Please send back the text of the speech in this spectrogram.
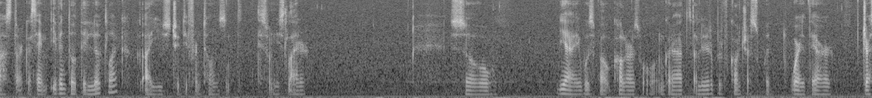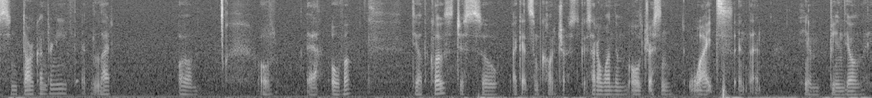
as dark as him, even though they look like I use two different tones and this one is lighter. So yeah, it was about color as well. I'm gonna add a little bit of contrast with where they're dressed in dark underneath and light um of yeah over the other clothes just so I get some contrast because I don't want them all dressed in white and then him being the only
